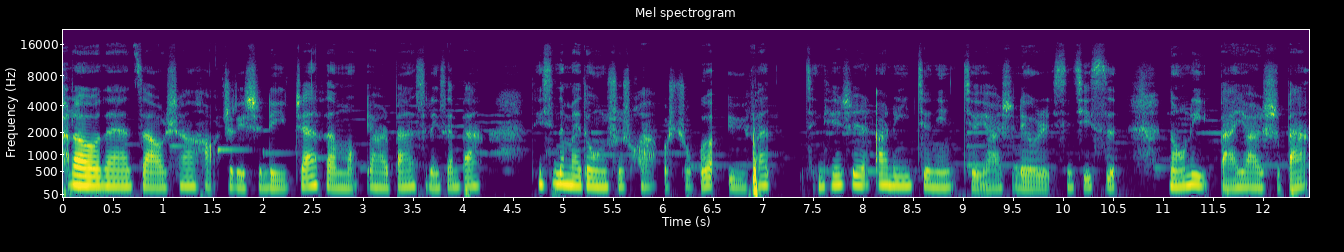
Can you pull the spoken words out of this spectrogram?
Hello，大家早上好，这里是荔枝 FM 幺二八四零三八，听心的脉动，说实话，我是主播雨帆。今天是二零一九年九月二十六日，星期四，农历八月二十八。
